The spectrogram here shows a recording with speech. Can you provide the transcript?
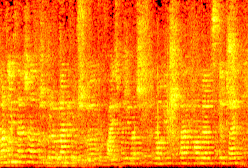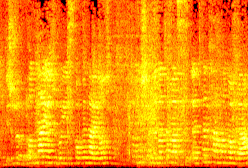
bardzo mi zależy na tym, żeby regulamin już e, uchwalić, ponieważ no, już tak mamy styczeń i żeby podnająć boisko, wynająć, to musimy. Natomiast e, ten harmonogram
